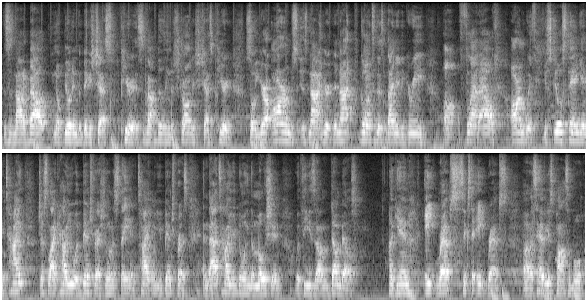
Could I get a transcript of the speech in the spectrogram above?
This is not about, you know, building the biggest chest, period. It's about building the strongest chest, period. So your arms is not, you're, you're not going to this 90 degree uh, flat out arm width. You're still staying in tight, just like how you would bench press. You want to stay in tight when you bench press, and that's how you're doing the motion with these um, dumbbells. Again, eight reps, six to eight reps, uh, as heavy as possible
